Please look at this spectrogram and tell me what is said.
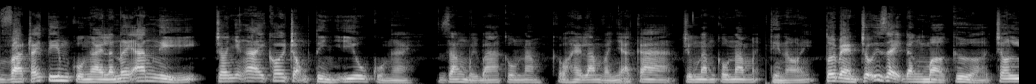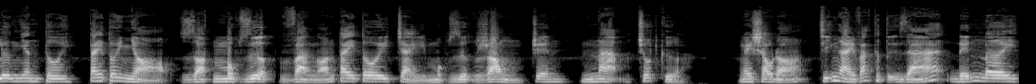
Và trái tim của Ngài là nơi an nghỉ cho những ai coi trọng tình yêu của Ngài. Răng 13 câu 5, câu 25 và Nhã ca chương 5 câu 5 ấy, thì nói Tôi bèn trỗi dậy đằng mở cửa cho lương nhân tôi, tay tôi nhỏ, giọt mộc dược và ngón tay tôi chảy mộc dược ròng trên nạm chốt cửa. Ngay sau đó, chính Ngài vác thập tự giá đến nơi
